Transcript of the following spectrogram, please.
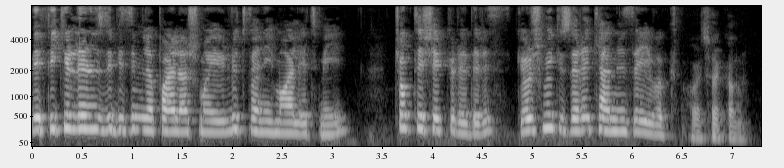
ve fikirlerinizi bizimle paylaşmayı lütfen ihmal etmeyin. Çok teşekkür ederiz. Görüşmek üzere. Kendinize iyi bakın. Hoşçakalın.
